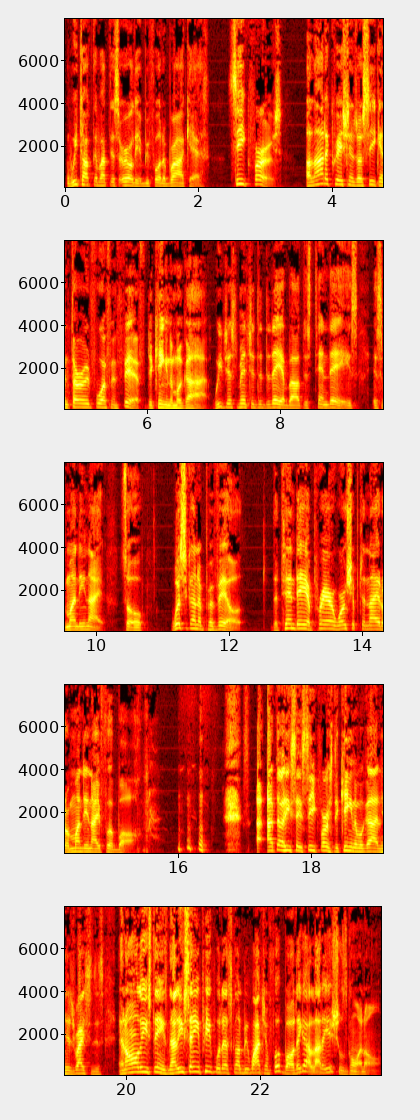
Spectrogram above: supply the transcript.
We talked about this earlier before the broadcast. Seek first. A lot of Christians are seeking third, fourth, and fifth the kingdom of God. We just mentioned it today about this ten days. It's Monday night. So what's going to prevail? The ten day of prayer worship tonight or Monday night football? I, thought he said seek first the kingdom of God and his righteousness and all these things. Now these same people that's going to be watching football, they got a lot of issues going on.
